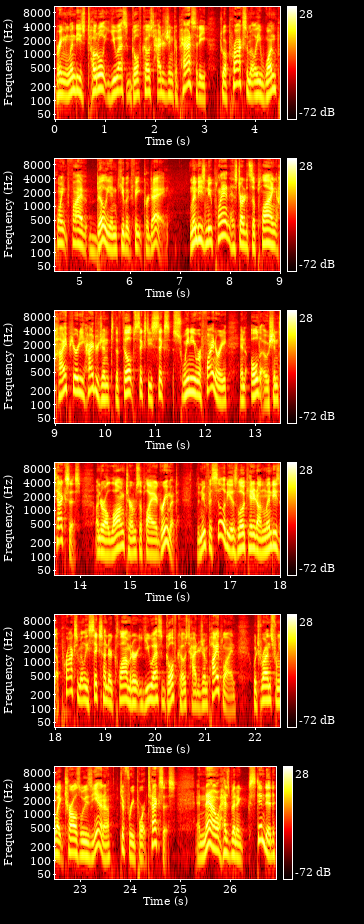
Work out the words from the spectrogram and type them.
bringing Linde's total U.S. Gulf Coast hydrogen capacity to approximately 1.5 billion cubic feet per day. Linde's new plant has started supplying high purity hydrogen to the Phillips 66 Sweeney refinery in Old Ocean, Texas, under a long term supply agreement. The new facility is located on Linde's approximately 600 kilometer U.S. Gulf Coast hydrogen pipeline, which runs from Lake Charles, Louisiana to Freeport, Texas, and now has been extended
